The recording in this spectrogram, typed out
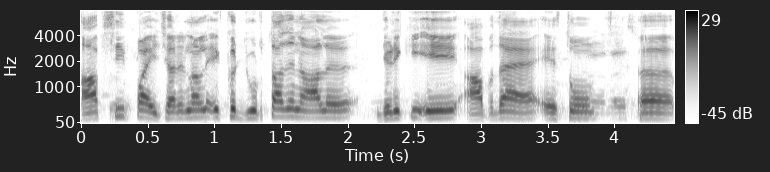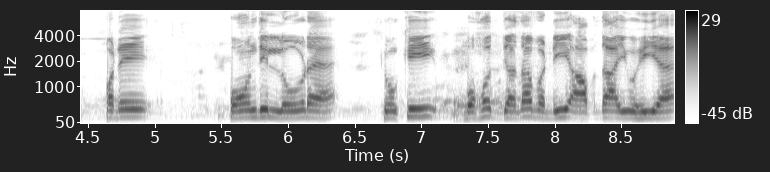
ਆਪਸੀ ਭਾਈਚਾਰੇ ਨਾਲ ਇੱਕ ਇਕਜੁੱਟਤਾ ਦੇ ਨਾਲ ਜਿਹੜੀ ਕਿ ਇਹ ਆਪਦਾ ਹੈ, ਇਸ ਤੋਂ ਪਰੇ ਪਾਉਣ ਦੀ ਲੋੜ ਹੈ। ਕਿਉਂਕਿ ਬਹੁਤ ਜ਼ਿਆਦਾ ਵੱਡੀ ਆਪਦਾ ਆਈ ਹੋਈ ਹੈ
